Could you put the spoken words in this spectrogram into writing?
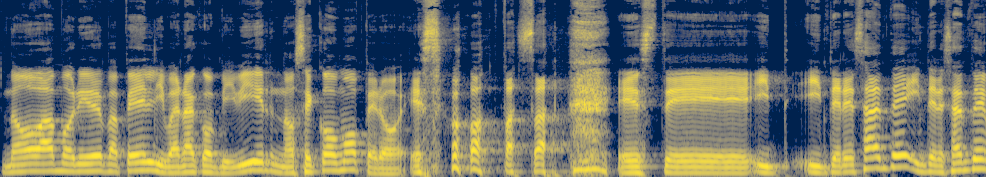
no va a morir el papel y van a convivir, no sé cómo, pero eso va a pasar. Este, interesante, interesante,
